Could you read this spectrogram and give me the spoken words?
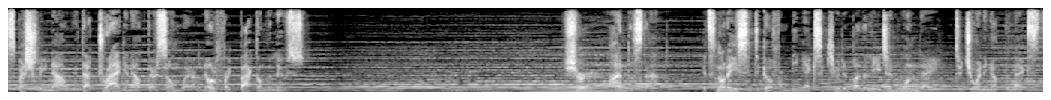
especially now with that dragon out there somewhere and Ulfric back on the loose. Sure, I understand. It's not easy to go from being executed by the Legion one day to joining up the next.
